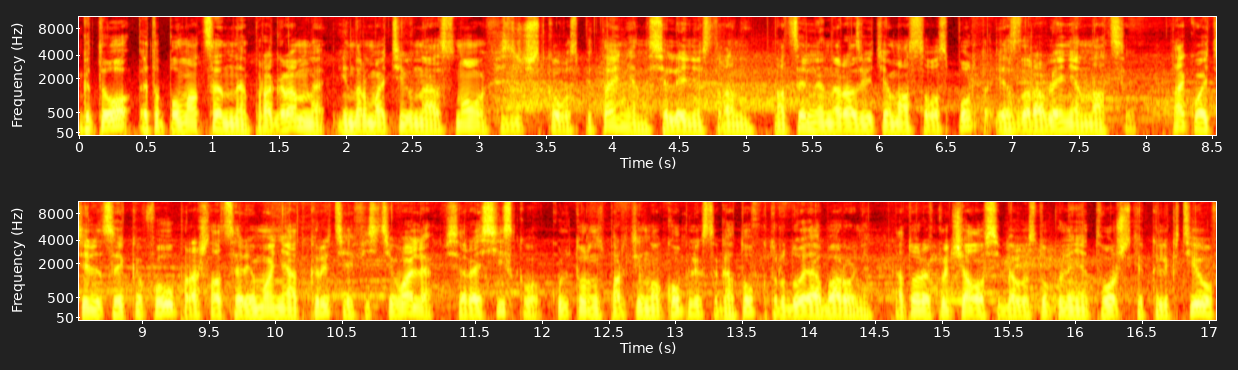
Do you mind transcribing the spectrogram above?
ГТО – это полноценная программная и нормативная основа физического воспитания населения страны, нацеленная на развитие массового спорта и оздоровление нации. Так в IT-лицее КФУ прошла церемония открытия фестиваля Всероссийского культурно-спортивного комплекса «Готов к труду и обороне», которая включала в себя выступления творческих коллективов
